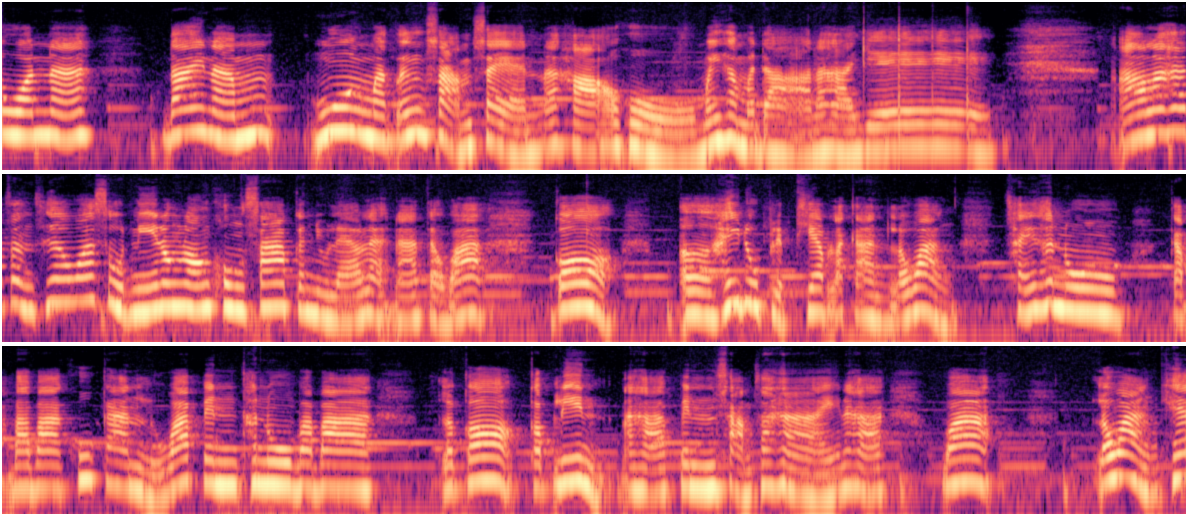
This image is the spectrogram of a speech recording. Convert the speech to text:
ล้วนๆนะ ได้น้ำ ม่วงมาตั้งสามแสนนะคะ โอ้โห ไม่ธรรมดานะคะ เย่เอาละค่ะจันเชื่อว่าสูตรนี้น้องๆ คงทราบกันอยู่แล้วแหละนะ แต่ว่าก็เออให้ดูเปรียบเทียบละกัน ระหว่างใช้ธนูกับบาบาคู่กัน หรือว่าเป็นธนูบาบา แล้วก็กอบลินนะคะ เป็นสามสหายนะคะ ว่าระหว่างแค่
